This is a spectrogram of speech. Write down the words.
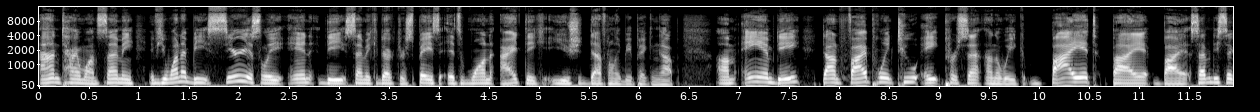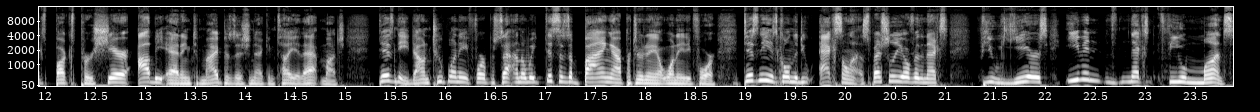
on Taiwan Semi. If you want to be seriously in the semiconductor space, it's one I think you should definitely be picking up. Um, AMD down 5.28% on the week. Buy it, buy it, buy it. 76 bucks per share. I'll be adding to my position. I can tell you that much. Disney down 2.84% on the week. This is a buying opportunity at 184. Disney is going to do excellent, especially over the next few years, even next few months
